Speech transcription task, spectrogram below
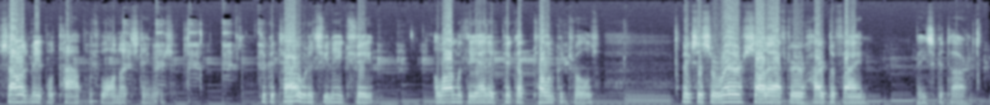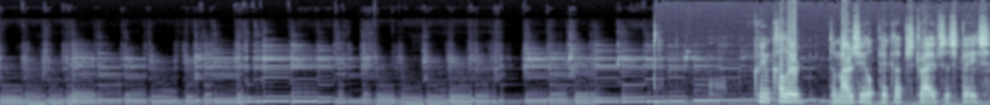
solid maple top with walnut stringers. The guitar with its unique shape, along with the added pickup tone controls, Makes this a rare, sought after, hard to find bass guitar. Cream colored DiMarzio pickups drives this bass.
